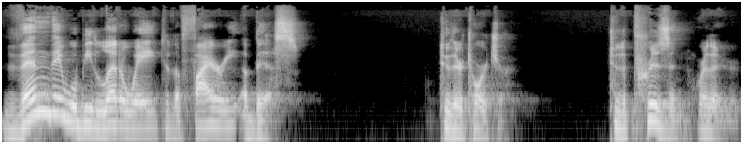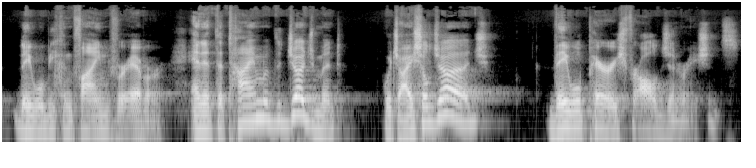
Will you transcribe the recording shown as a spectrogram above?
Then they will be led away to the fiery abyss, to their torture to the prison where they will be confined forever. And at the time of the judgment, which I shall judge, they will perish for all generations.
